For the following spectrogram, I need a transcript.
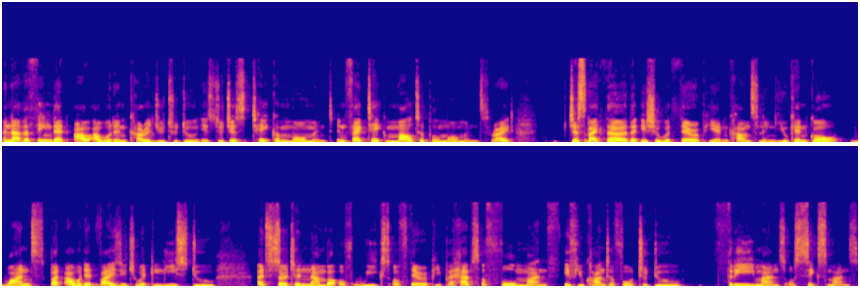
Another thing that I, I, would encourage you to do is to just take a moment, in fact, take multiple moments, right? Just like the, the issue with therapy and counseling, you can go once, but I would advise you to at least do a certain number of weeks of therapy, perhaps a full month if you can't afford to do three months or six months.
